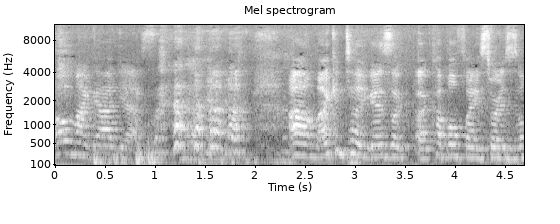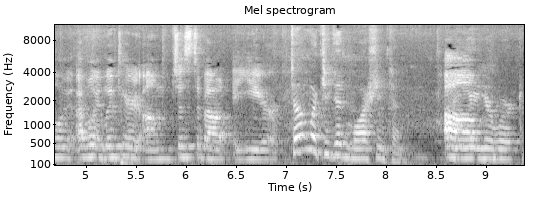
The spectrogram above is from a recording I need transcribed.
Oh my God, yes. um, I can tell you guys like a couple of funny stories. It's only, I've only lived here um, just about a year. Tell them what you did in Washington. Um, your, your work.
